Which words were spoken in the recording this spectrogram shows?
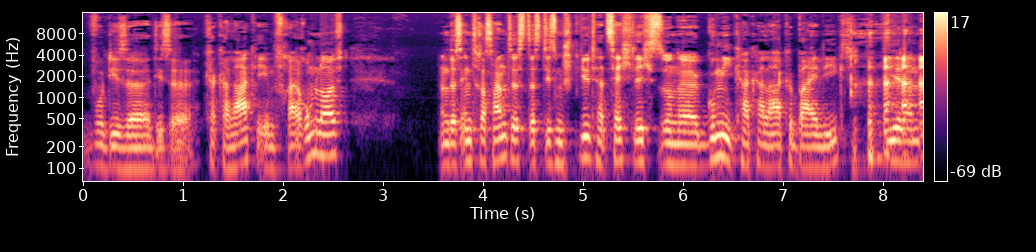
wo diese, diese Kakerlake eben frei rumläuft. Und das Interessante ist, dass diesem Spiel tatsächlich so eine Gummikakerlake beiliegt, die dann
